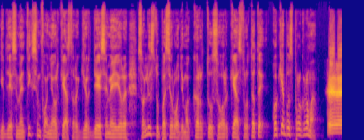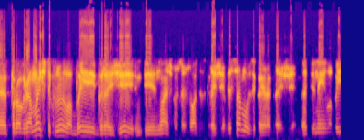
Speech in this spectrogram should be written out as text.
girdėsime ne tik simfoninį orkestrą, girdėsime ir solistų pasirodymą kartu su orkestru. Tad kokia bus programa? E, programa iš tikrųjų labai graži, nu aišku, tas žodis graži, visa muzika yra graži, bet jinai labai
